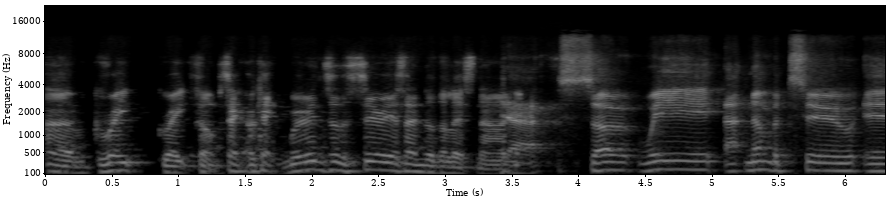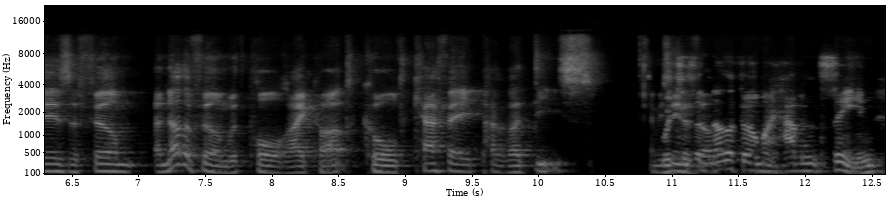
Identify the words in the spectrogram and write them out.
uh, great great film. So okay, we're into the serious end of the list now. Yeah. So we at number two is a film, another film with Poul Reichhardt called Cafe Paradis. Which is film? another film I haven't seen,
